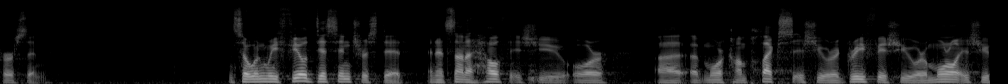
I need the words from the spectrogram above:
person. And so when we feel disinterested, and it's not a health issue or uh, a more complex issue or a grief issue or a moral issue,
